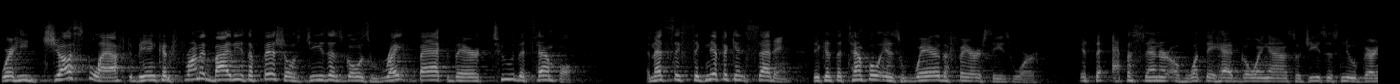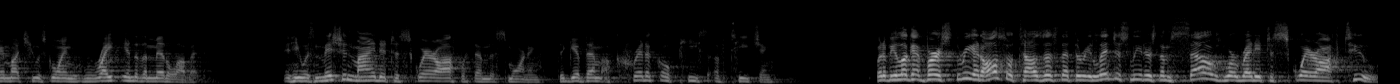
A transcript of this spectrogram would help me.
Where he just left, being confronted by these officials, Jesus goes right back there to the temple. And that's a significant setting because the temple is where the Pharisees were. It's the epicenter of what they had going on. So Jesus knew very much he was going right into the middle of it. And he was mission minded to square off with them this morning, to give them a critical piece of teaching. But if you look at verse 3, it also tells us that the religious leaders themselves were ready to square off too.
